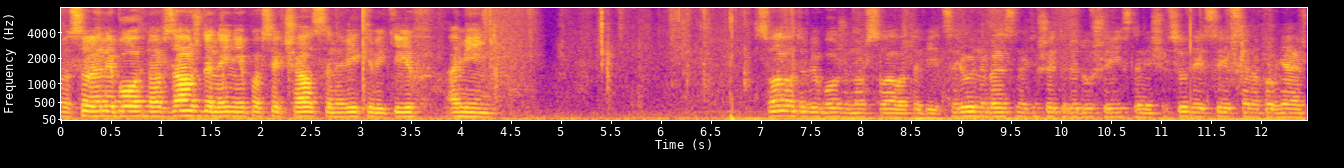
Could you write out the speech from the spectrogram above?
Благословений Бог наш завжди, нині і повсякчас, і на віки віків. Амінь. Слава тобі, Боже наш, слава тобі, Царю Небесний, утішителю душі істини, що всюди іси і все наповняєш.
